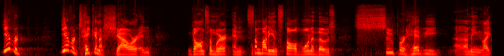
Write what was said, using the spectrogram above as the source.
you ever, you ever taken a shower and gone somewhere and somebody installed one of those super heavy, I mean, like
